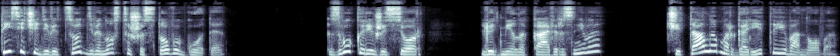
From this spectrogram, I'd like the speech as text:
1996 года. Звукорежиссер Людмила Каверзнева читала Маргарита Иванова.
